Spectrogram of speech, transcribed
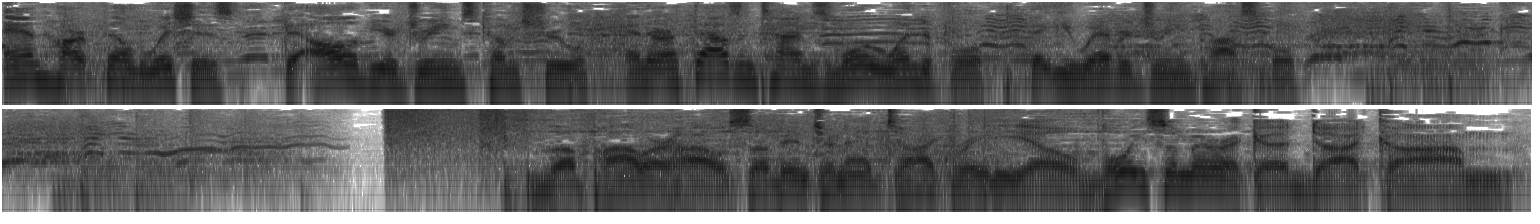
and heartfelt wishes that all of your dreams come true and are a thousand times more wonderful that you ever dreamed possible. The powerhouse of Internet Talk Radio, VoiceAmerica.com.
